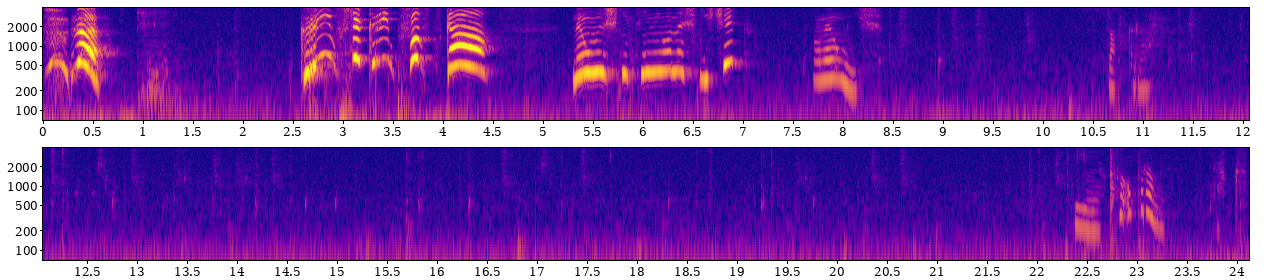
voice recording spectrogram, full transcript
Ne! Krýpřovská! Neumíš nic jiného než ničit? No neumíš. Sakra. Ty jak to opravit? Tak.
